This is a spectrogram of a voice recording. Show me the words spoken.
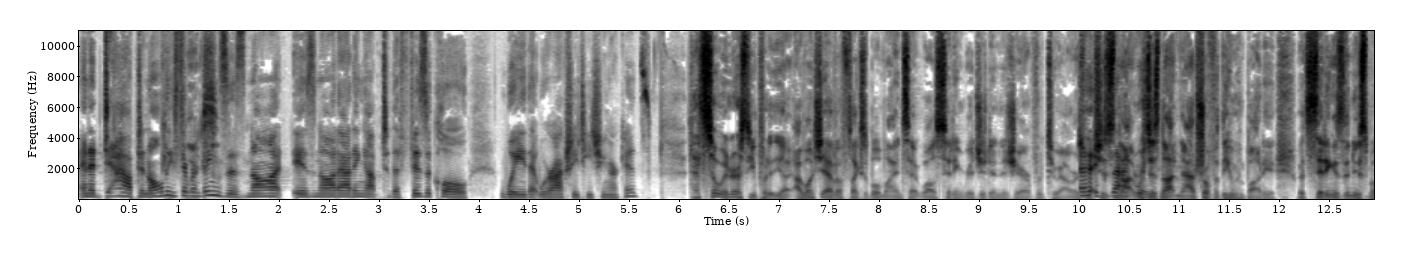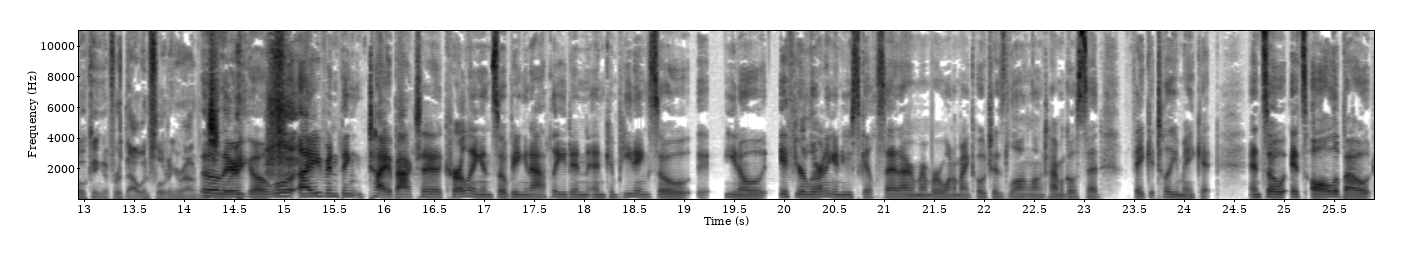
and adapt and all these different Flex. things is not is not adding up to the physical way that we're actually teaching our kids. That's so interesting. You put it. Yeah, I want you to have a flexible mindset while sitting rigid in a chair for two hours, which is not which is not natural for the human body. But sitting is the new smoking. I've heard that one floating around. Oh, there you go. Well, I even think tie it back to curling and so being an athlete and, and competing. So, you know, if you're learning a new skill set, I remember one of my coaches long, long time ago said, fake it till you make it. And so it's all about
